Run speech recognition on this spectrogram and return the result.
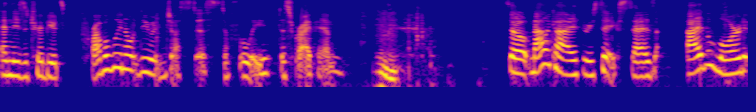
and these attributes probably don't do it justice to fully describe him. Mm. So Malachi 3 6 says, I, the Lord,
